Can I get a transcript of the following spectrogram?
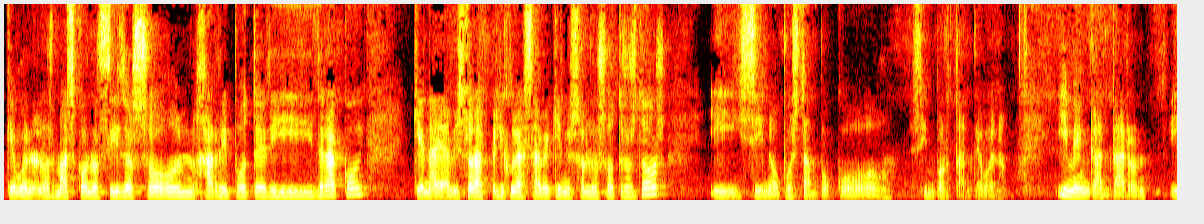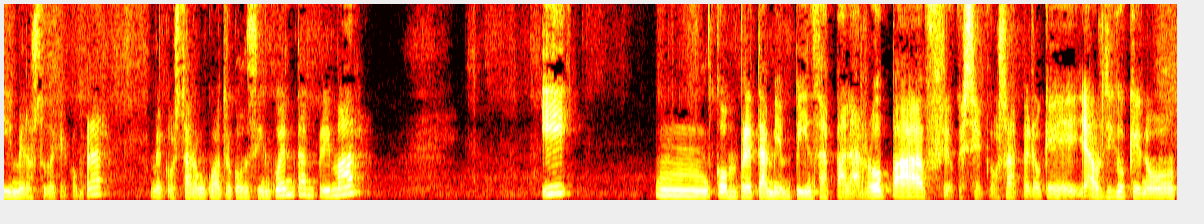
Que bueno, los más conocidos son Harry Potter y Draco. Quien haya visto las películas sabe quiénes son los otros dos y si no, pues tampoco es importante. Bueno, y me encantaron y me los tuve que comprar. Me costaron 4,50 en primar y mm, compré también pinzas para la ropa, yo qué sé, cosas, pero que ya os digo que no,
